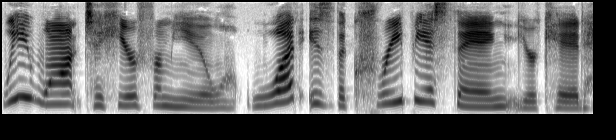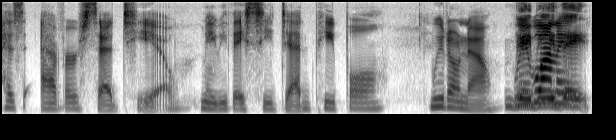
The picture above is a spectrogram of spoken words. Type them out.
we want to hear from you. What is the creepiest thing your kid has ever said to you? Maybe they see dead people. We don't know. we Maybe want they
